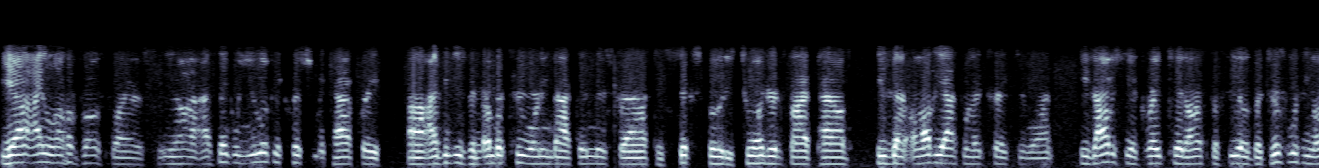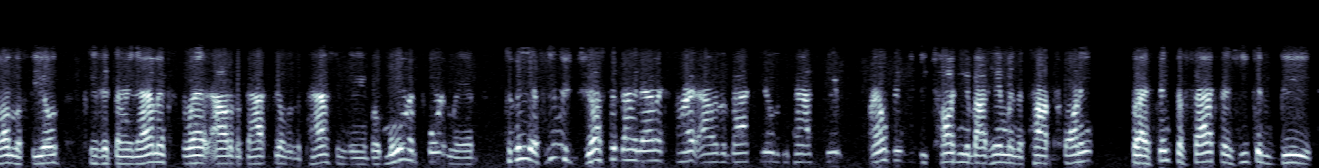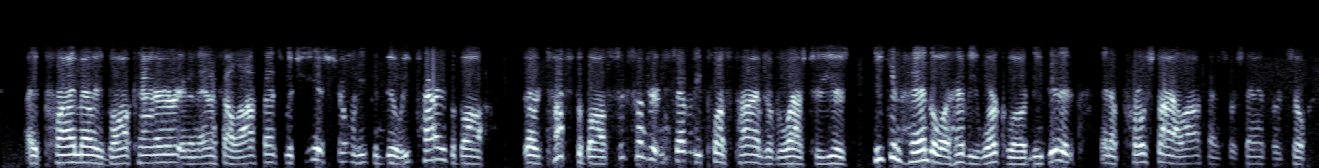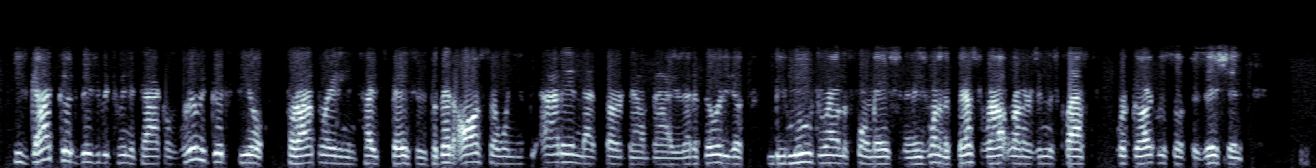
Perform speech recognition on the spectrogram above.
Yeah, I love both players. You know, I think when you look at Christian McCaffrey, uh, I think he's the number two running back in this draft. He's six foot. He's 205 pounds. He's got all the athletic traits you want. He's obviously a great kid off the field, but just looking on the field, he's a dynamic threat out of the backfield in the passing game. But more importantly, and to me, if he was just a dynamic threat out of the backfield in the passing game, I don't think you'd be talking about him in the top 20. But I think the fact that he can be a primary ball carrier in an NFL offense, which he has shown he can do, he carried the ball or touched the ball 670 plus times over the last two years. He can handle a heavy workload, and he did it in a pro style offense for Stanford. So he's got good vision between the tackles, really good feel for operating in tight spaces. But then also when you add in that third down value, that ability to be moved around the formation, and he's one of the best route runners in this class, regardless of position.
